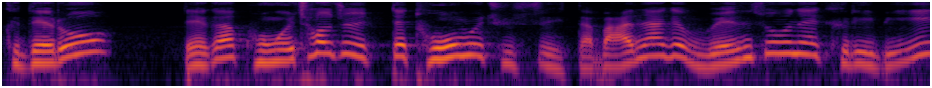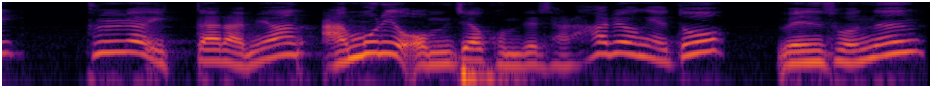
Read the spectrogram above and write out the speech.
그대로 내가 공을 쳐줄 때 도움을 줄 수 있다. 만약에 왼손의 그립이 풀려 있다라면 아무리 엄지와 검지를 잘 활용해도 왼손은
